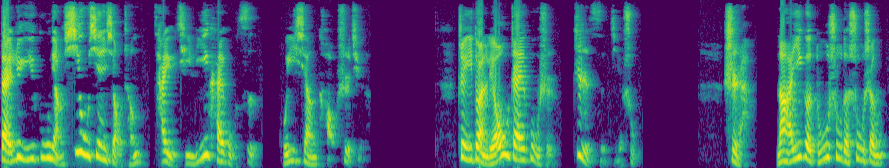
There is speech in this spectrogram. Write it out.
待绿衣姑娘修仙小成，才与其离开古寺，回乡考试去了。这一段《聊斋》故事至此结束。是啊，哪一个读书的书生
